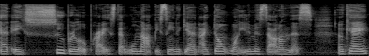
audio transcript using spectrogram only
at a super low price that will not be seen again. I don't want you to miss out on this. Okay?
